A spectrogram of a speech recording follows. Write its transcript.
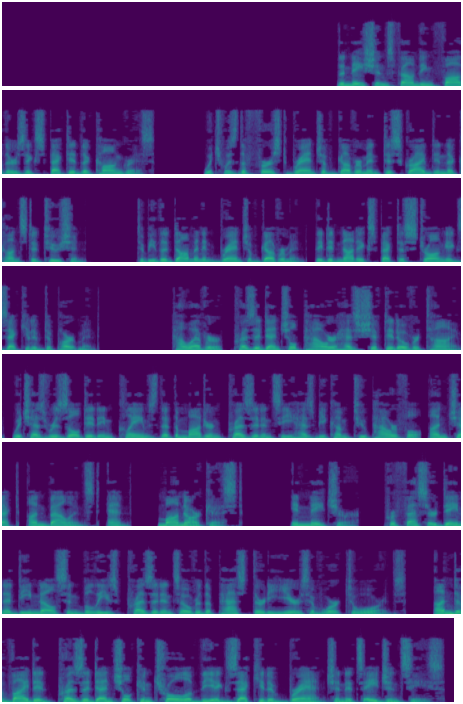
The nation's founding fathers expected the Congress—which was the first branch of government described in the Constitution—to be the dominant branch of government, they did not expect a strong executive department. However, presidential power has shifted over time, which has resulted in claims that the modern presidency has become too powerful, unchecked, unbalanced, and «monarchist» in nature. Professor Dana D. Nelson believes presidents over the past 30 years have worked towards undivided presidential control of the executive branch and its agencies."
